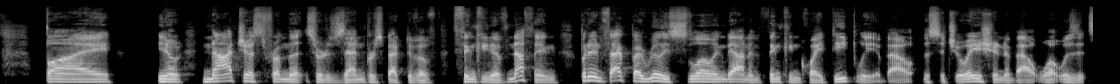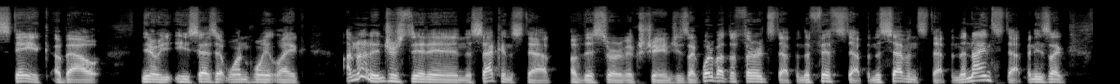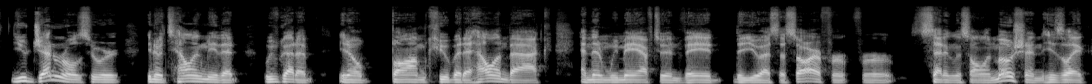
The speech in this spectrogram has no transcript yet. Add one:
by you know, not just from the sort of Zen perspective of thinking of nothing, but in fact by really slowing down and thinking quite deeply about the situation, about what was at stake, about, you know, he, says at one point, like, I'm not interested in the second step of this sort of exchange. He's like, what about the third step and the fifth step and the seventh step and the ninth step? And he's like, you generals who are, you know, telling me that we've got to, you know, bomb Cuba to hell and back, and then we may have to invade the USSR for for setting this all in motion. He's like,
